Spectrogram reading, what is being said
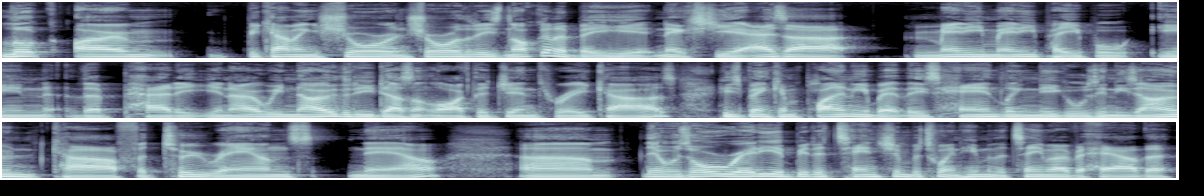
Look, I'm becoming sure and sure that he's not going to be here next year, as are many, many people in the paddy. You know, we know that he doesn't like the Gen 3 cars. He's been complaining about these handling niggles in his own car for two rounds now. Um, there was already a bit of tension between him and the team over how the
